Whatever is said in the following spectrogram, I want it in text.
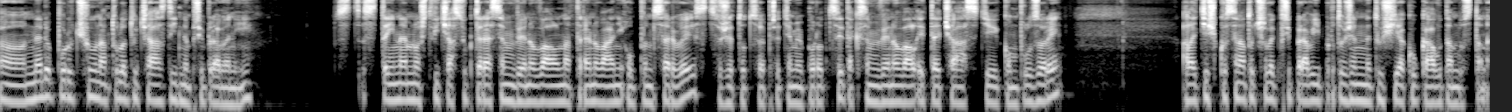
uh, nedoporučuji na tuhle tu část jít nepřipravený, stejné množství času, které jsem věnoval na trénování open service, což je to, co je před těmi porodci, tak jsem věnoval i té části kompulzory. Ale těžko se na to člověk připraví, protože netuší, jakou kávu tam dostane.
